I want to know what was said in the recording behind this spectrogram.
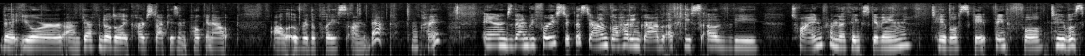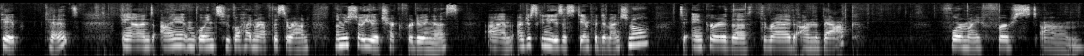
that your um, Daffodil Delight cardstock isn't poking out all over the place on the back. Okay, and then before you stick this down, go ahead and grab a piece of the twine from the Thanksgiving Tablescape, Thankful Tablescape kit. And I am going to go ahead and wrap this around. Let me show you a trick for doing this. Um, I'm just going to use a Stampin' Dimensional to anchor the thread on the back for my first um,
